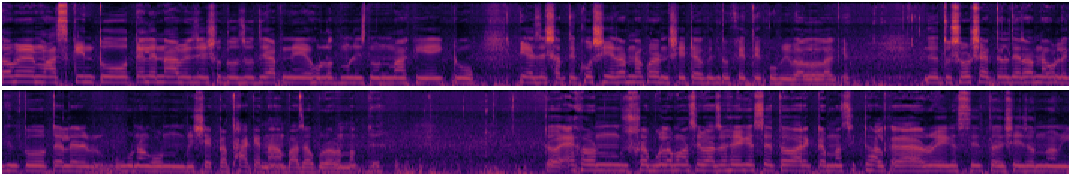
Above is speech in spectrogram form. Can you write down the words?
তবে মাছ কিন্তু তেলে না ভেজে শুধু যদি আপনি হলুদ মরিচ, নুন মাখিয়ে একটু পেঁয়াজের সাথে কষিয়ে রান্না করেন, সেটাও কিন্তু খেতে খুবই ভালো লাগে। যেহেতু সরষের তেল দিয়ে রান্না করলে কিন্তু তেলের গুণাগুণ বেশি একটা থাকে না ভাজা পোড়ার মধ্যে। তো এখন সবগুলো মাছে ভাজা হয়ে গেছে, তো আরেকটা মাছ একটু হালকা রয়ে গেছে, তো সেই জন্য আমি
